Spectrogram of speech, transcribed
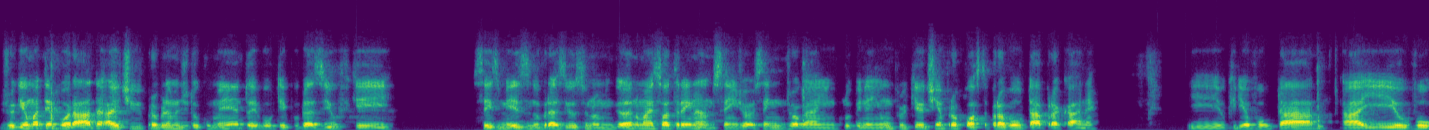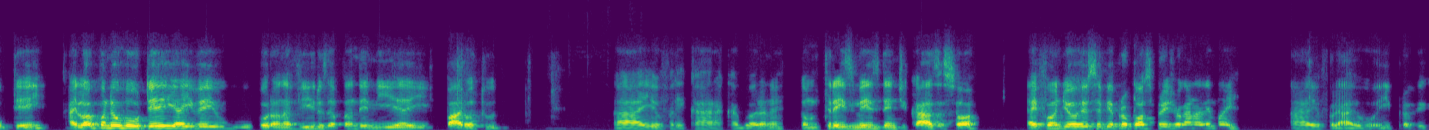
joguei uma temporada, aí eu tive problema de documento, aí voltei pro Brasil, fiquei seis meses no Brasil, se não me engano, mas só treinando, sem, sem jogar em clube nenhum, porque eu tinha proposta para voltar para cá, né? E eu queria voltar, aí eu voltei. Aí logo quando eu voltei, aí veio o coronavírus, a pandemia e parou tudo. Aí eu falei, caraca, agora, né? Estamos três meses dentro de casa só. Aí foi onde eu recebi a proposta para ir jogar na Alemanha. Aí eu falei, ah, eu vou ir para ver.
